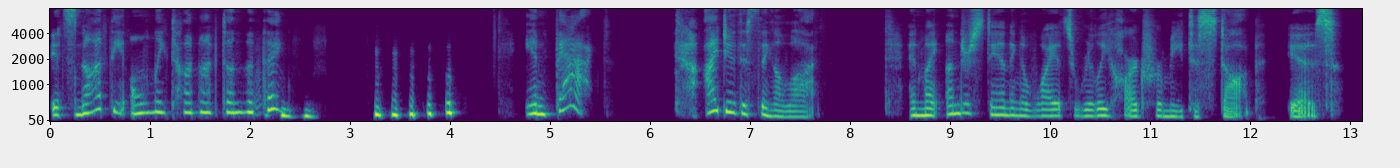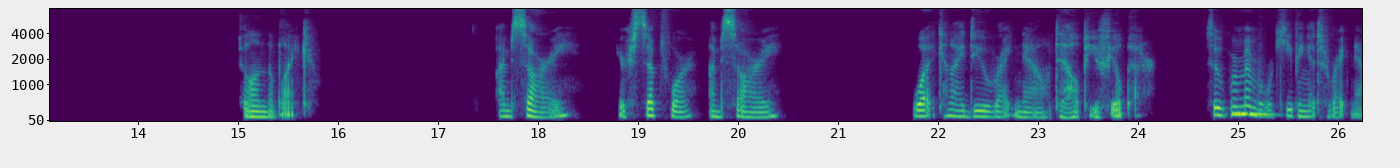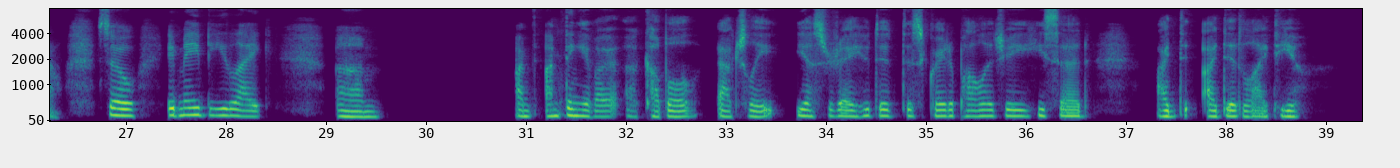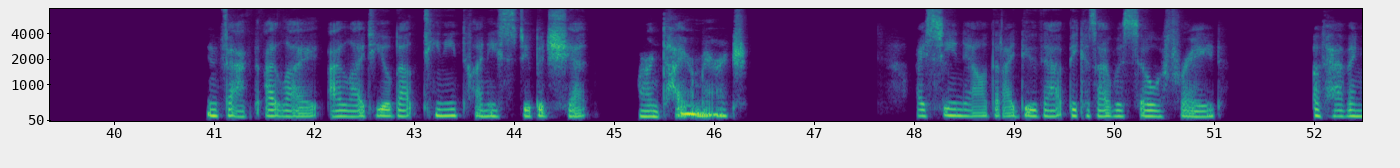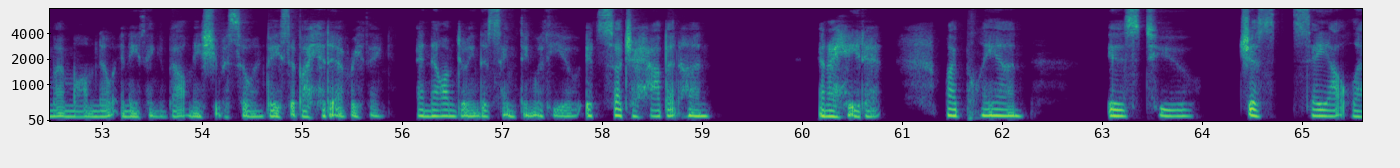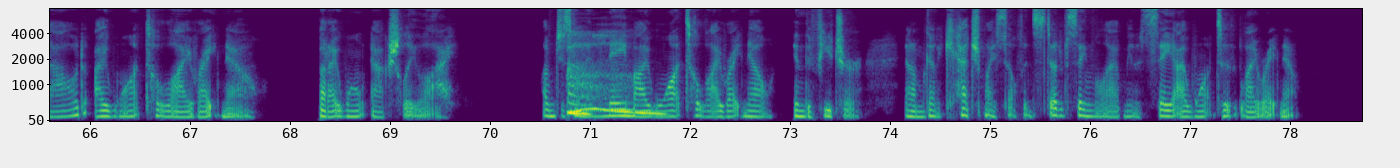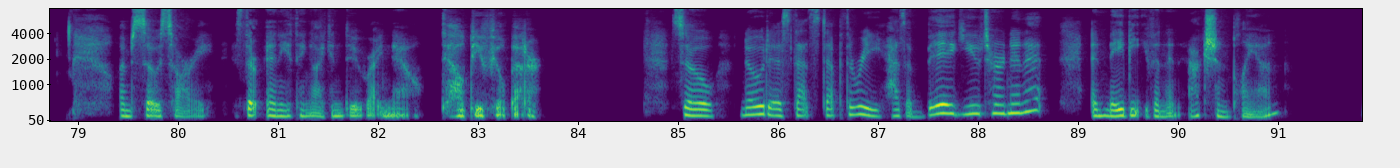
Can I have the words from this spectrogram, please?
It's not the only time I've done the thing. In fact, I do this thing a lot. And my understanding of why it's really hard for me to stop is fill in the blank. I'm sorry. Here's step four. I'm sorry. What can I do right now to help you feel better? So remember, we're keeping it to right now. So it may be like, um, I'm I'm thinking of a, a couple actually yesterday who did this great apology. He said, "I di- I did lie to you. In fact, I lie I lied to you about teeny tiny stupid shit our entire mm. marriage. I see now that I do that because I was so afraid of having my mom know anything about me. She was so invasive. I hid everything. And now I'm doing the same thing with you. It's such a habit, hun. And I hate it. My plan is to just say out loud, I want to lie right now, but I won't actually lie. I'm just going to name I Oh. want to lie right now in the future. And I'm going to catch myself. Instead of saying the lie, I'm going to say I want to lie right now. I'm so sorry. Is there anything I can do right now to help you feel better? So notice that step three has a big U turn in it and maybe even an action plan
